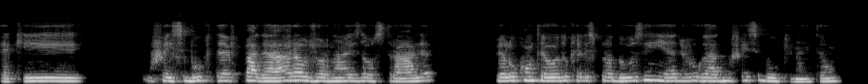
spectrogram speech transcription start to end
é que o Facebook deve pagar aos jornais da Austrália pelo conteúdo que eles produzem e é divulgado no Facebook, né? Então,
